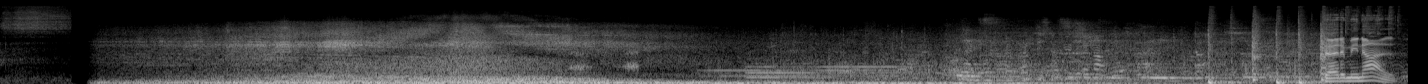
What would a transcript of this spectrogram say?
Terminal.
